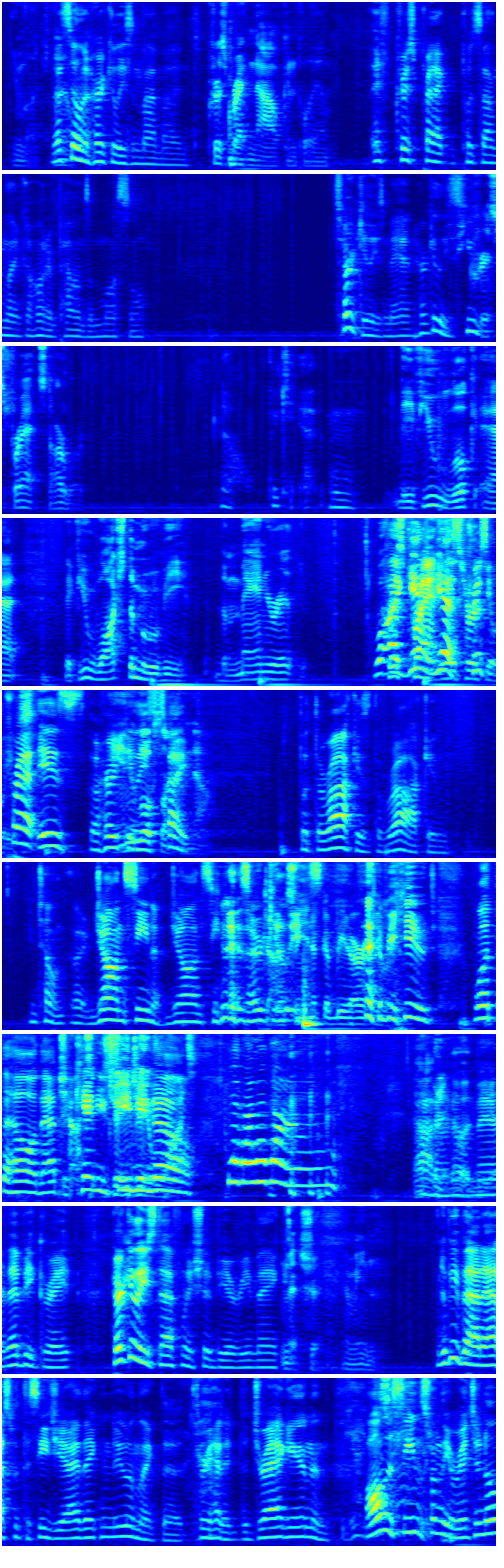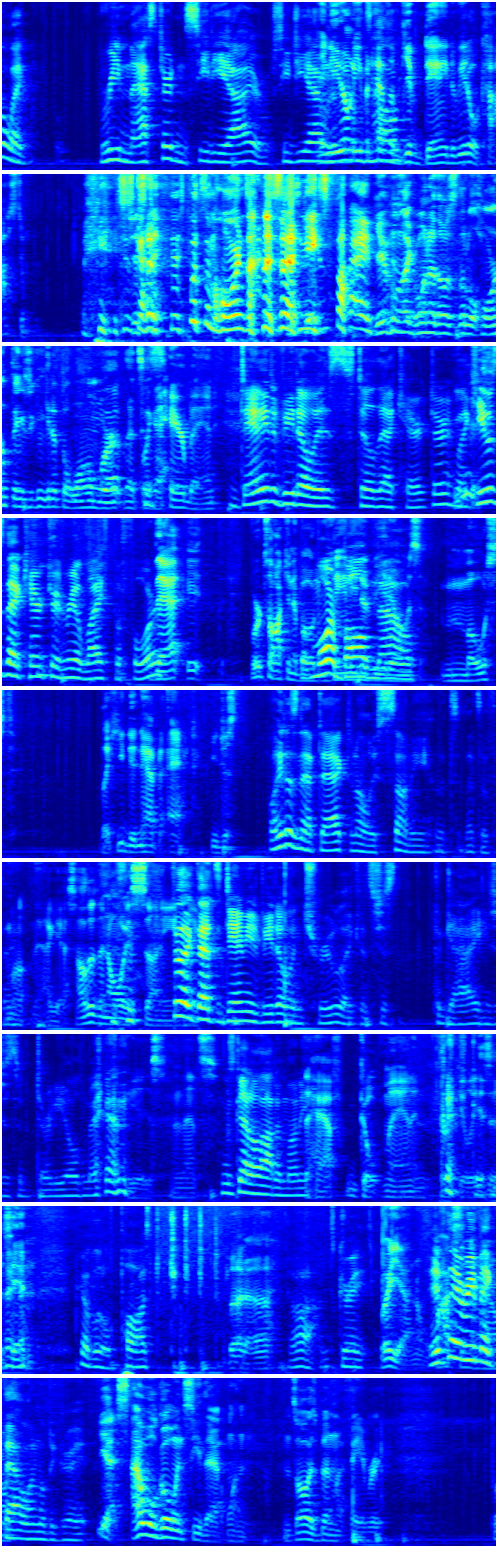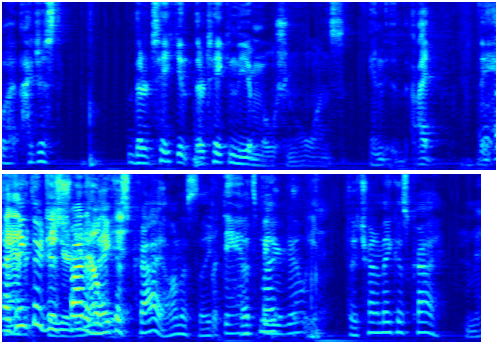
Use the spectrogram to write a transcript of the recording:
He much. That's the only Hercules in my mind. Chris Pratt now can play him. If Chris Pratt puts on like 100 pounds of muscle. It's Hercules, man. Hercules is huge. Chris Pratt, Star Lord. No, they can't. Mm. If you look at, if you watch the movie, the mannerism, Well, Chris I get Pratt it. Yes, Chris Hercules. Pratt is a and he Hercules looks like type, him now. but The Rock is The Rock, and you tell him like John Cena. John Cena is Hercules. John Hercules. Cena could be the That'd be huge. What the hell would that be? John- Can you see J.J. me now? Watt. Wah, wah, wah, wah. I don't know, man. That'd be great. Hercules definitely should be a remake. That should. I mean, It'd be badass with the CGI they can do and like the three-headed the dragon and Yeah, all the scenes from the original like remastered in CDI or CGI. and you don't even have to give Danny DeVito a costume. just, just- gotta just put some horns on his head and he's fine. Give him like one of those little horn things you can get at the Walmart. Yep, that's like a hairband. Danny DeVito is still that character. Like he was that character in real life before. That it, we're talking about more Danny bald DeVito's most. Like he didn't have to act. He just well, he doesn't have to act in Always Sunny. That's that's a thing. well, I guess other than always sunny. I feel like that's Danny DeVito and True. Like it's just the guy. He's just a dirty old man. He is, and that's He's got a lot of money. the half goat man and Hercules is him. Got a little paws. But uh, Oh, it's great. but yeah, no. If they remake that one, it'll be great. Yes, I will go and see that one. It's always been my favorite. But I just they're taking they're taking the emotional ones, and I they I think they're just trying to make yet. us cry. Honestly, But they haven't that's my. figured it out yet. They're trying to make us cry. Yeah.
